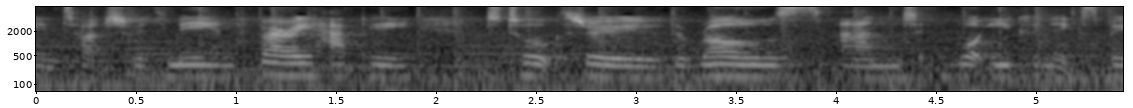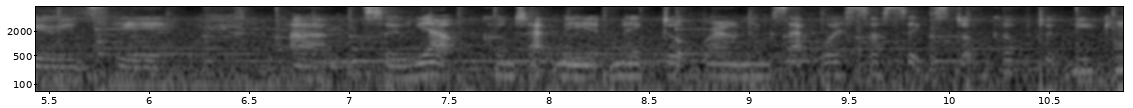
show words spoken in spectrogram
in touch with me. I'm very happy to talk through the roles and what you can experience here. Um, so yeah, contact me at meg.brownings at westsussex.gov.uk.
